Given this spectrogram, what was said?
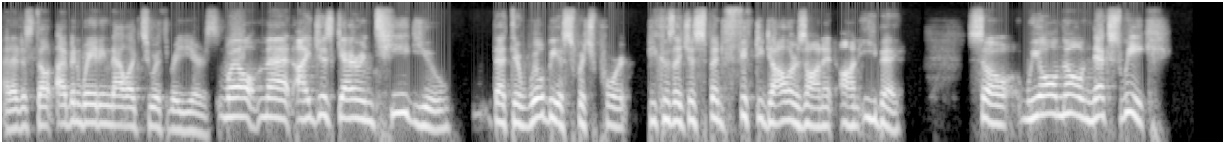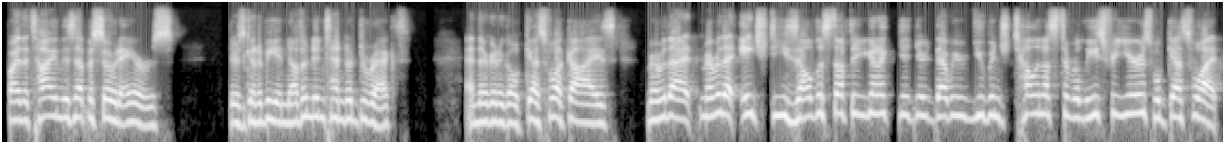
And I just don't. I've been waiting now like two or three years. Well, Matt, I just guaranteed you that there will be a Switch port because I just spent fifty dollars on it on eBay. So we all know next week, by the time this episode airs, there's going to be another Nintendo Direct, and they're going to go. Guess what, guys? Remember that? Remember that HD Zelda stuff that you're gonna you're, that we you've been telling us to release for years? Well, guess what?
